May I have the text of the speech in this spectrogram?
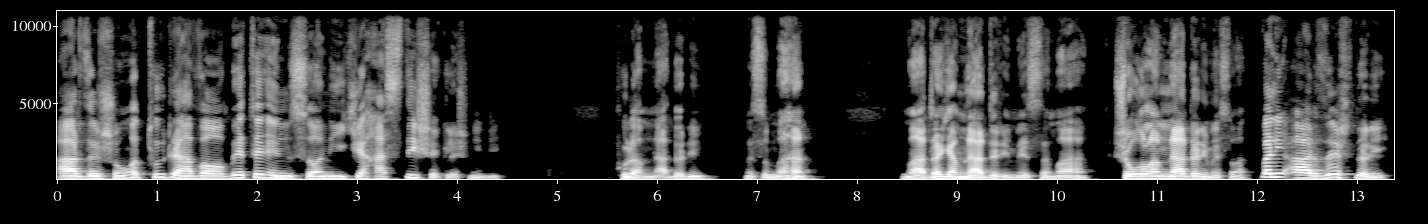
ارزش شما تو روابط انسانی که هستی شکلش میدی پولم نداری مثل من. مدرکم نداری مثل من. شغلم نداری مثل من. ولی ارزش داری.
